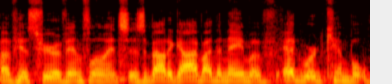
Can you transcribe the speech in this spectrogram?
of his sphere of influence is about a guy by the name of Edward Kimball.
